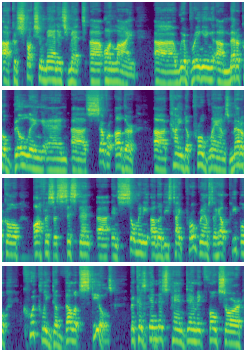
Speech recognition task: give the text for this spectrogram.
uh, construction management uh, online. Uh, we're bringing medical billing and several other kind of programs, medical office assistant, and so many other these type programs to help people quickly develop skills because in this pandemic, folks are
